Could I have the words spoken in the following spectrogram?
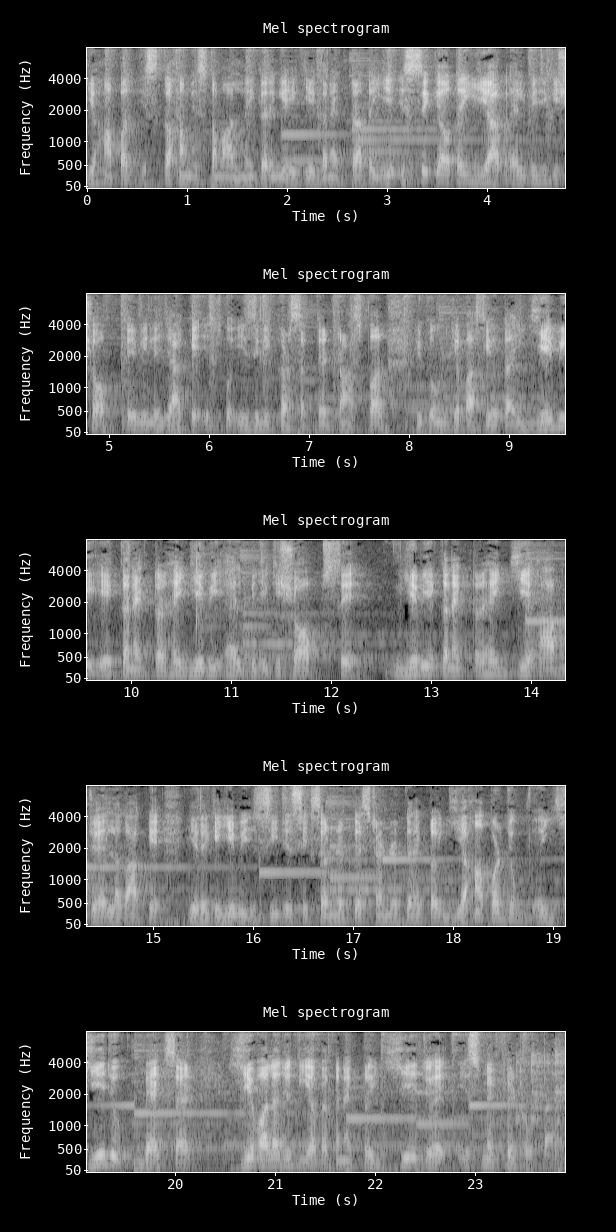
यहाँ पर इसका हम इस्तेमाल नहीं करेंगे एक ये कनेक्टर आता है। ये इससे क्या होता है ये आप एलपीजी की शॉप पे भी ले जाके इसको इजीली कर सकते हैं ट्रांसफ़र क्योंकि उनके पास ये होता है। ये भी एक कनेक्टर है ये भी एलपीजी की शॉप से ये भी एक कनेक्टर है, ये आप जो है लगा के, ये देखिए, ये भी सी जे सिक्स हंड्रेड का स्टैंडर्ड कनेक्टर यहाँ पर जो, ये जो बैक साइड ये वाला जो दिया हुआ कनेक्टर ये जो है इसमें फिट होता है।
